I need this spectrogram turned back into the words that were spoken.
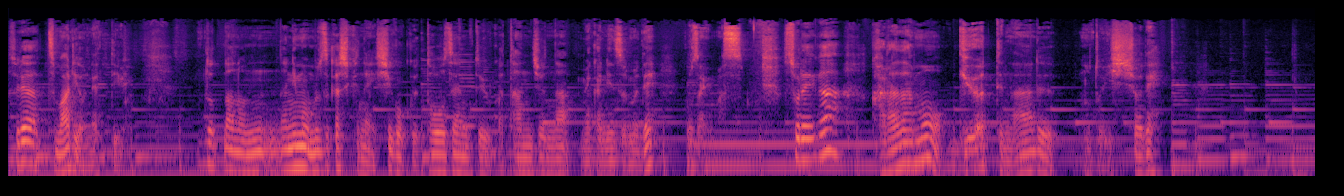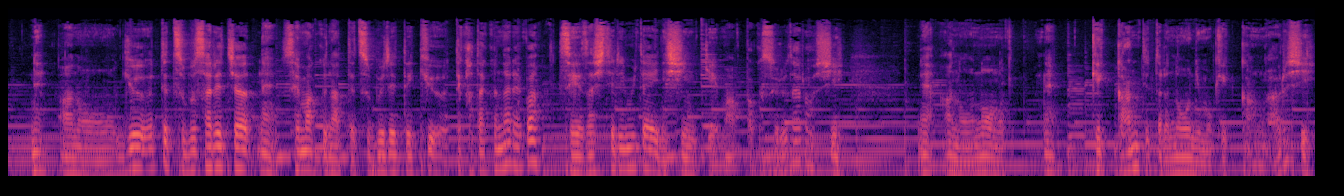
それは詰まるよねっていう。あの何も難しくない。至極当然というか単純なメカニズムでございます。それが体もギューってなるのと一緒であのギューって潰されちゃうね狭くなって潰れてギューって硬くなれば正座してるみたいに神経も圧迫するだろうしね、あの脳の、ね、血管って言ったら脳にも血管があるし、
